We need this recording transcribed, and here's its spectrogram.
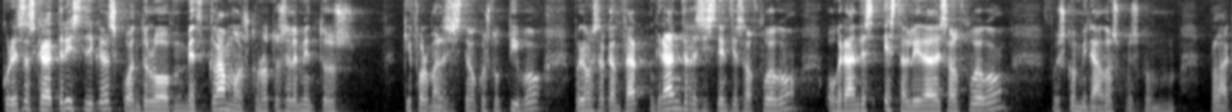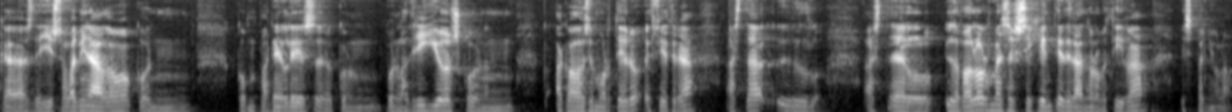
Con estas características, cuando lo mezclamos con otros elementos que forman el sistema constructivo, podemos alcanzar grandes resistencias al fuego o grandes estabilidades al fuego, pues combinados pues, con placas de yeso laminado, con, con paneles, eh, con, con, ladrillos, con acabados de mortero, etcétera, hasta, el, hasta el, el, valor más exigente de la normativa española.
